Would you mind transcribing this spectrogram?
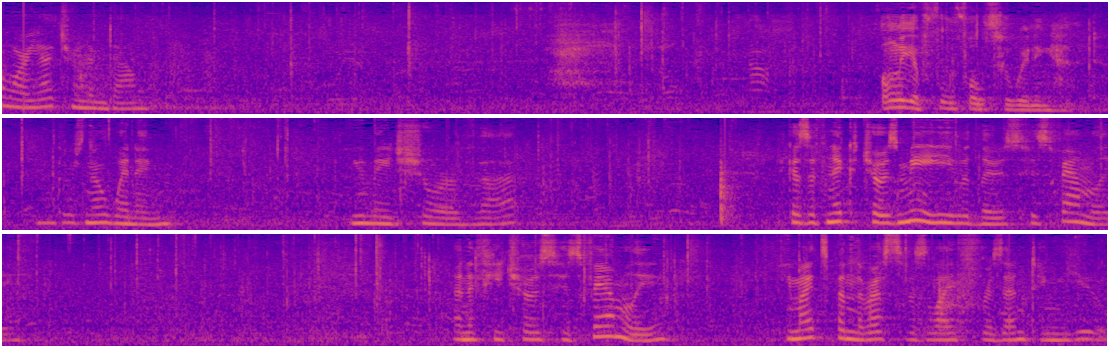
Don't worry, I turned him down. Only a fool folds a winning hand. There's no winning. You made sure of that. Because if Nick chose me, he would lose his family. And if he chose his family, he might spend the rest of his life resenting you.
